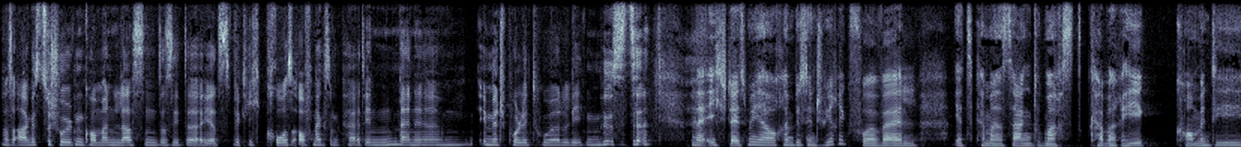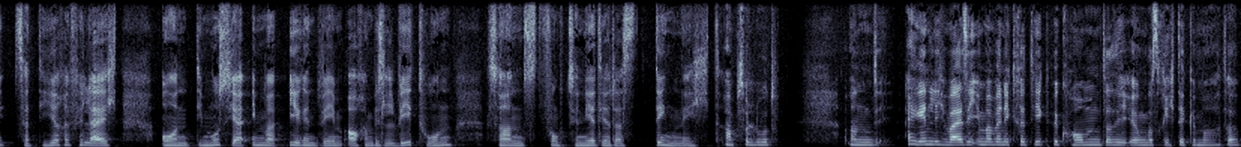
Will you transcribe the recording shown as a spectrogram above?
was Arges zu Schulden kommen lassen, dass ich da jetzt wirklich groß Aufmerksamkeit in meine Imagepolitur legen müsste. Na, ich stelle es mir ja auch ein bisschen schwierig vor, weil jetzt kann man sagen, du machst Kabarett, Comedy, Satire vielleicht und die muss ja immer irgendwem auch ein bisschen wehtun, sonst funktioniert ja das Ding nicht. Absolut. Und eigentlich weiß ich immer, wenn ich Kritik bekomme, dass ich irgendwas richtig gemacht habe.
